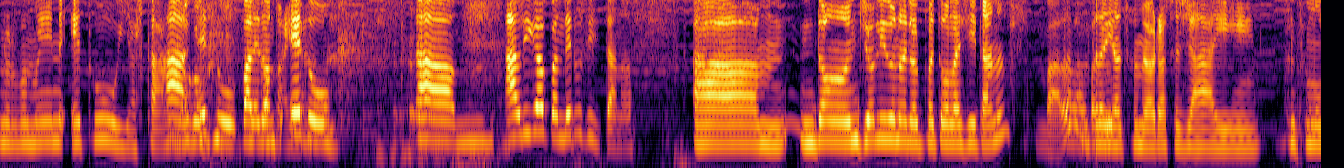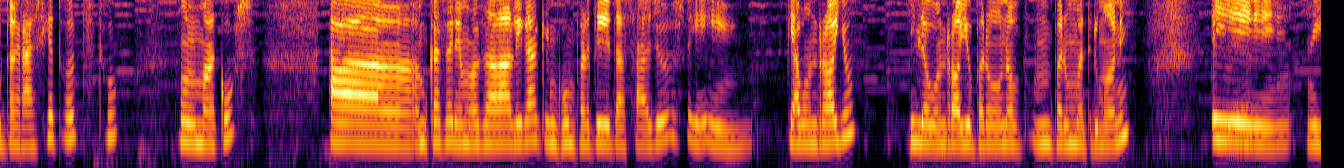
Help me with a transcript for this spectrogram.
normalment, Etu i ja està. Ah, no com- Etu. Vale, doncs gaire. Etu. Um, àliga, panderos i gitanes. Uh, doncs jo li donaré el petó a les gitanes. Val, L'altre dia els vam veure assajar i van fer molta gràcia tots, tu. Molt macos. Uh, em casaré amb els de l'Àliga, que hem compartit assajos i hi ha bon rotllo. Millor bon rotllo per, una, per un matrimoni. I, i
